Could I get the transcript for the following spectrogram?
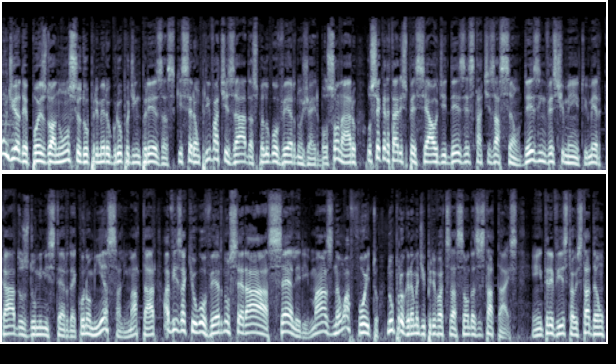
Um dia depois do anúncio do primeiro grupo de empresas que serão privatizadas pelo governo Jair Bolsonaro, o secretário especial de Desestatização, Desinvestimento e Mercados do Ministério da Economia, Salim Matar, avisa que o governo será célere, mas não afoito, no programa de privatização das estatais. Em entrevista ao Estadão,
